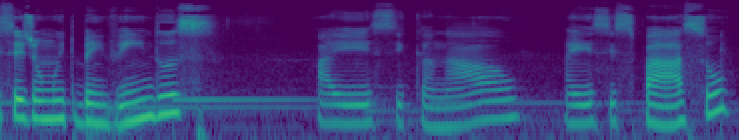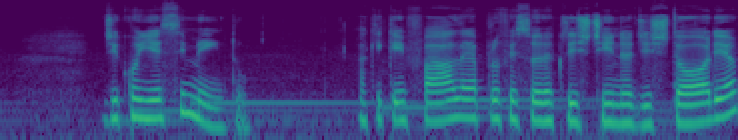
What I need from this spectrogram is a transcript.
sejam muito bem-vindos a esse canal, a esse espaço de conhecimento. Aqui quem fala é a professora Cristina de História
